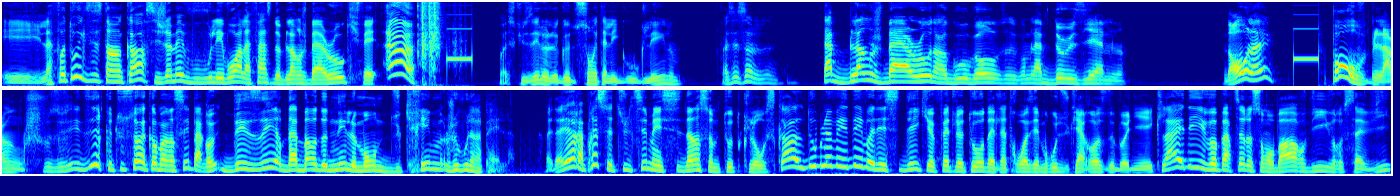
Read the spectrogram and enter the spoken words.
et la photo existe encore si jamais vous voulez voir la face de Blanche Barrow qui fait « Ah! » Excusez, le gars du son est allé googler. C'est ça. Tape Blanche Barrow dans Google, c'est comme la deuxième. Là. Drôle, hein? Pauvre Blanche. Dire que tout ça a commencé par un désir d'abandonner le monde du crime, je vous le rappelle. D'ailleurs, après cet ultime incident, somme toute close call, WD va décider qu'il a fait le tour d'être la troisième roue du carrosse de Bonnie et Clyde et il va partir de son bar, vivre sa vie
